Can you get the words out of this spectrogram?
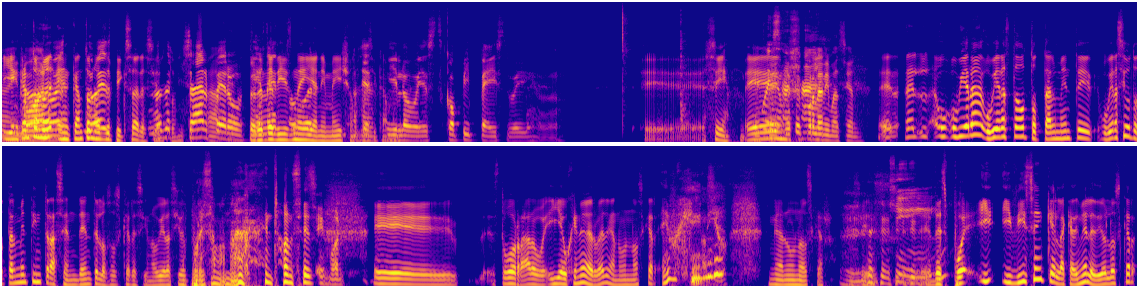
y Encanto, no, es, Encanto no, es, de Pixar, es cierto. No es de Pixar, ah, pero. Pero es de Disney Animation, básicamente. Y lo es copy-paste, güey. Eh, sí. Eh, por la animación. Eh, hubiera, hubiera estado totalmente. Hubiera sido totalmente intrascendente los Oscars si no hubiera sido por esa mamada. Entonces. eh, estuvo raro, güey. Y Eugenio Derbez ganó un Oscar. ¿Eugenio? Ganó un Oscar. Sí. Después. Y, y dicen que la academia le dio el Oscar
